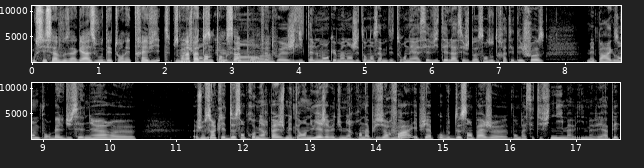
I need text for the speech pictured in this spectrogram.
Ou si ça vous agace, vous détournez très vite? Parce qu'on n'a je pas tant de temps que ça ben, pour. En euh, fait, ouais, je lis tellement que maintenant j'ai tendance à me détourner assez vite. Et là, c'est je dois sans doute rater des choses. Mais par exemple, pour Belle du Seigneur, euh, je me souviens que les 200 premières pages, je m'étais ennuyée. J'avais dû m'y reprendre à plusieurs Mhm. fois. Et puis au bout de 200 pages, euh, bon bah c'était fini. Il m'a- il m'avait happé.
